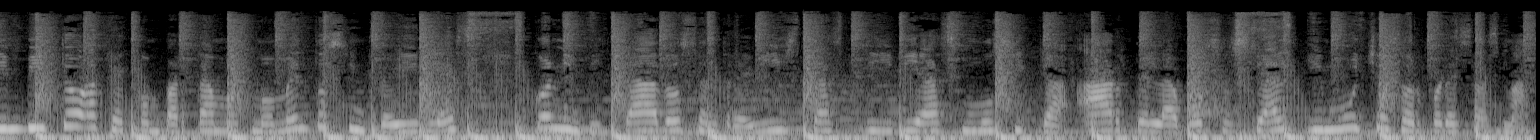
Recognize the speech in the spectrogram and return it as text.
Invito a que compartamos momentos increíbles con invitados, entrevistas, trivias, música, arte, labor social y muchas sorpresas más.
